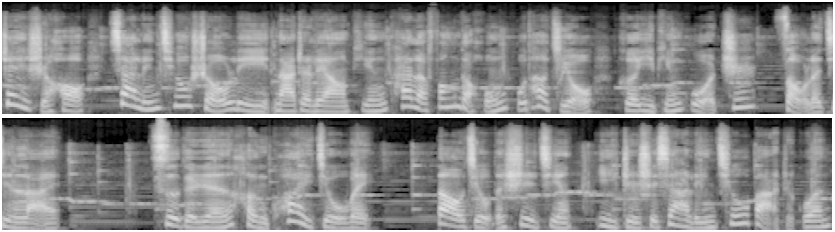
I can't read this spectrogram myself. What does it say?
这时候，夏林秋手里拿着两瓶开了封的红葡萄酒和一瓶果汁走了进来。四个人很快就位，倒酒的事情一直是夏林秋把着关。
